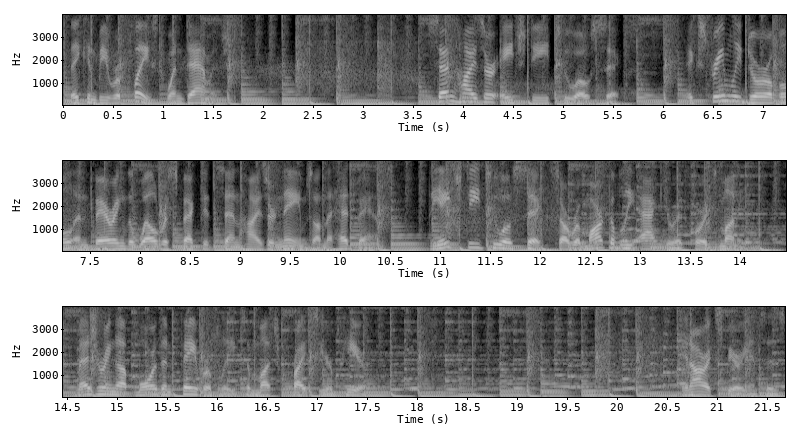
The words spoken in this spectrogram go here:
they can be replaced when damaged. Sennheiser HD206. Extremely durable and bearing the well-respected Sennheiser names on the headbands, the HD206 are remarkably accurate for its money, measuring up more than favorably to much pricier peer. In our experiences,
